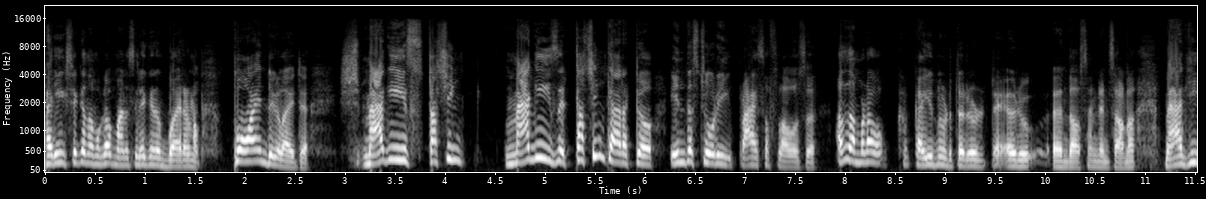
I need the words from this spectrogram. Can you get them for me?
പരീക്ഷയ്ക്ക് നമുക്ക് മനസ്സിലേക്ക് വരണം. പോയിന്റുകളായിട്ട് Maggie is touching Maggie is a touching character in the story price of flowers അത് നമ്മുടെ കയ്യിൽ നിന്ന് എടുത്തൊരു ഒരു എന്താ സെന്റൻസ് ആണ്. മാഗി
